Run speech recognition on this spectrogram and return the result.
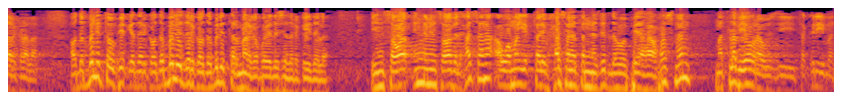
درکړه او د بل توفیق درکو د بل درکو د بل تر مرګ پورې د څه درکې دله ان سوا ان من ثواب الحسنه او من يقترب حسنه نزد له فيها حسنا مطلب یو راوځي تقریبا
